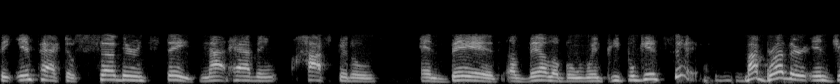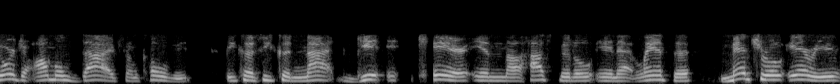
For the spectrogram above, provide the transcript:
the impact of southern states not having hospitals and beds available when people get sick. My brother in Georgia almost died from COVID because he could not get care in the hospital in Atlanta metro area,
